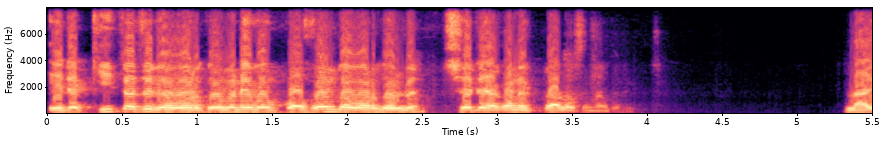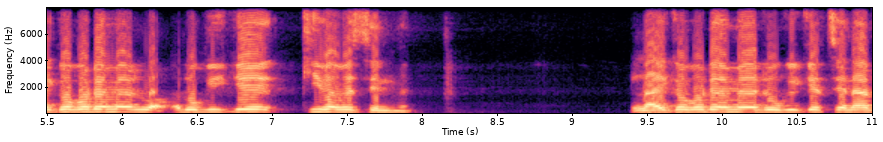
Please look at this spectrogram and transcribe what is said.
এটা কি কাজে ব্যবহার করবেন এবং কখন ব্যবহার করবেন, সেটা এখন একটু আলোচনা করি। লাইকোপোডিয়ামের ল- রোগীকে কীভাবে চিনবেন? লাইকোপোডিয়ামের রোগীকে চেনার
